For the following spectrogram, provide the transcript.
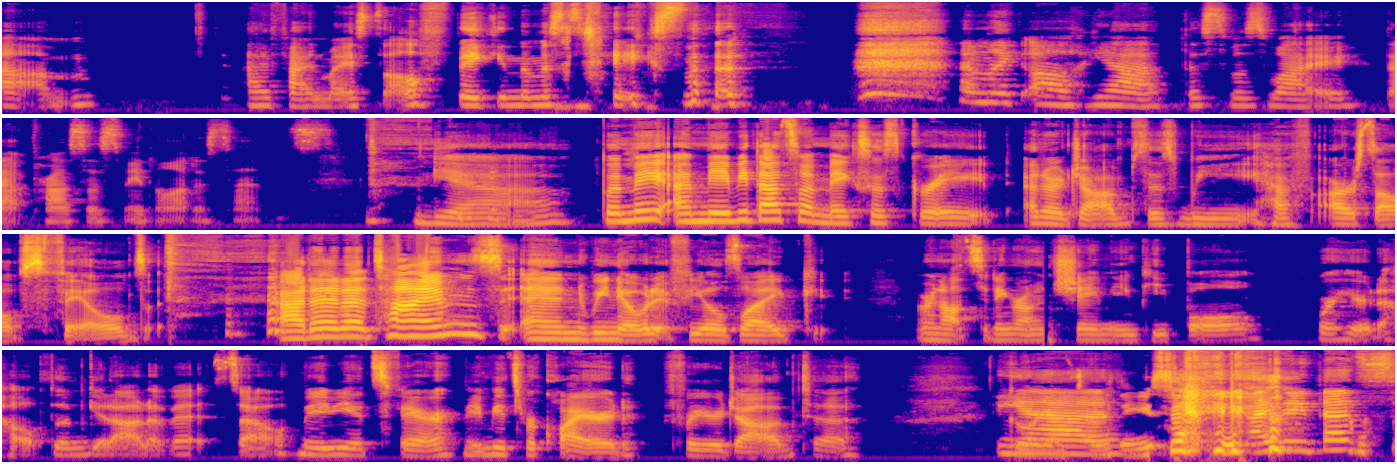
um, I find myself making the mistakes that I'm like, oh, yeah, this was why that process made a lot of sense yeah but may, maybe that's what makes us great at our jobs is we have ourselves failed at it at times and we know what it feels like. We're not sitting around shaming people. We're here to help them get out of it. So maybe it's fair. Maybe it's required for your job to go yeah. everything you say. I think that's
